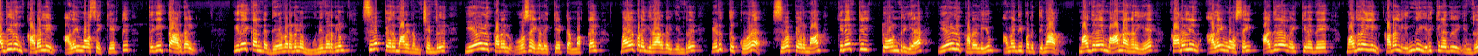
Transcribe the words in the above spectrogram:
அதிரும் கடலின் அலை ஓசை கேட்டு திகைத்தார்கள். இதை கண்ட தேவர்களும் முனிவர்களும் சிவபெருமானிடம் சென்று ஏழு கடல் ஓசைகளை கேட்ட மக்கள் பயப்படுகிறார்கள் என்று எடுத்து கூற சிவபெருமான் கிணற்றில் தோன்றிய ஏழு கடலையும் அமைதிப்படுத்தினார். மதுரை மாநகரையே கடலின் அலை ஓசை அதிர வைக்கிறதே மதுரையில் கடல் எங்கு இருக்கிறது என்று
